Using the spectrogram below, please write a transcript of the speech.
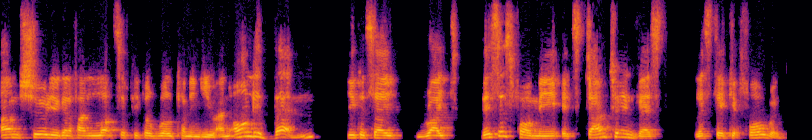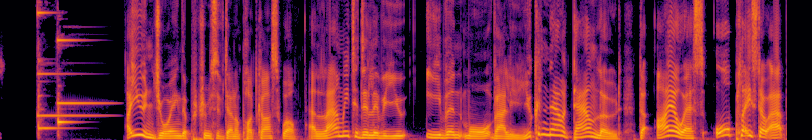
I'm sure you're going to find lots of people welcoming you. And only then you could say, right, this is for me. It's time to invest. Let's take it forward. Are you enjoying the Protrusive Dental podcast? Well, allow me to deliver you even more value. You can now download the iOS or Play Store app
